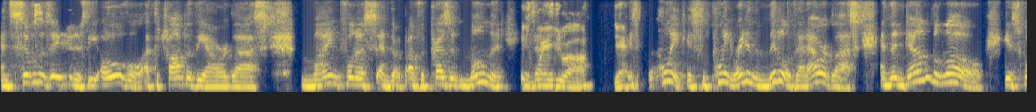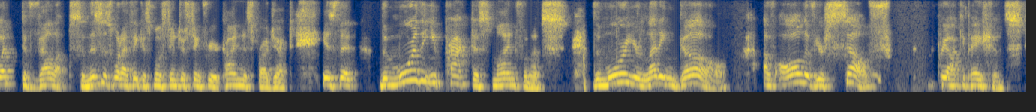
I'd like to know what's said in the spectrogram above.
And civilization is the oval at the top of the hourglass. Mindfulness and the, of the present moment is is where you are. Yeah, it's the point. It's the point right in the middle of that hourglass. And then down below is what develops. And this is what I think is most interesting for your kindness project is that the more that you practice mindfulness, the more you're letting go of all of your self preoccupations.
